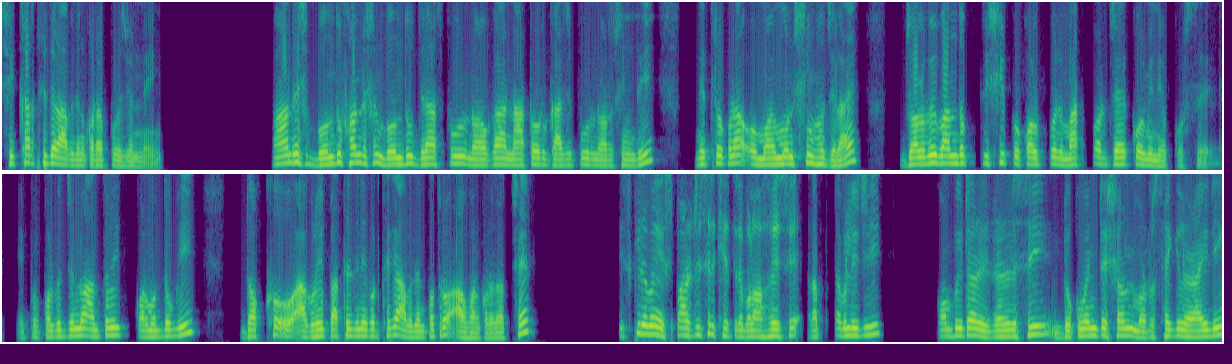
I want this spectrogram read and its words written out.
শিক্ষার্থীদের আবেদন করার প্রয়োজন নেই। বাংলাদেশ বন্ধু ফাউন্ডেশন, বন্ধু দিনাজপুর, নওগাঁ, নাটোর, গাজীপুর, নরসিংদী, নেত্রকোনা ও ময়মনসিংহ জেলায় জলবায়ু বান্ধব কৃষি প্রকল্পের মাঠ পর্যায়ে কর্মী নিয়োগ করছে। এই প্রকল্পের জন্য আন্তরিক কর্মোদ্যোগী, দক্ষ ও আগ্রহী প্রার্থীদের নিকট থেকে আবেদনপত্র আহ্বান করা যাচ্ছে। স্কিল এবং এক্সপার্টিসের ক্ষেত্রে বলা হয়েছে adaptability computer literacy documentation motorcycle riding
